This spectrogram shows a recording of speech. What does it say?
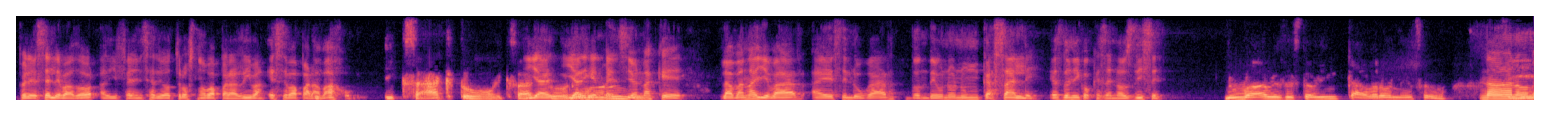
pero ese elevador, a diferencia de otros, no va para arriba, ese va para abajo. Exacto, exacto. Y, alguien menciona que la van a llevar a ese lugar donde uno nunca sale. Es lo único que se nos dice. No mames, está bien cabrón eso. No, no.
